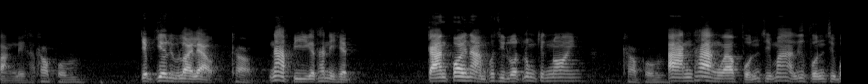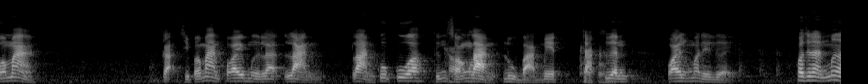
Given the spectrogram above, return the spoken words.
ปังเลยครับครับผม เก็บเกี่ยวเรียบร้อยแล้ว ครับหน้าปีกับท่านนี่เฮ็ดการปล่อยน้ำก็สิลดลงจังน้อย ครับผมอ่านทางว่าฝนสิมาหรือฝนสิบ่มากะสิประมาณปล่อยมือละล้านล้านกลัวาๆถึงสองล้านลูกบาทเมตร จากเขื่อนปล่อยลงมาเรื่อยๆ เพราะฉะนั้นเมื่อ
